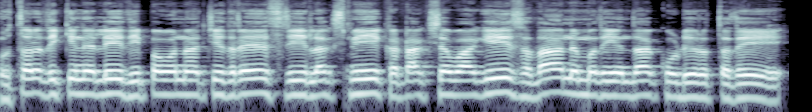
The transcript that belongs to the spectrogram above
ಉತ್ತರ ದಿಕ್ಕಿನಲ್ಲಿ ದೀಪವನ್ನು ಹಚ್ಚಿದರೆ ಶ್ರೀ ಲಕ್ಷ್ಮಿ ಕಟಾಕ್ಷವಾಗಿ ಸದಾ ನೆಮ್ಮದಿಯಿಂದ ಕೂಡಿರುತ್ತದೆ.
